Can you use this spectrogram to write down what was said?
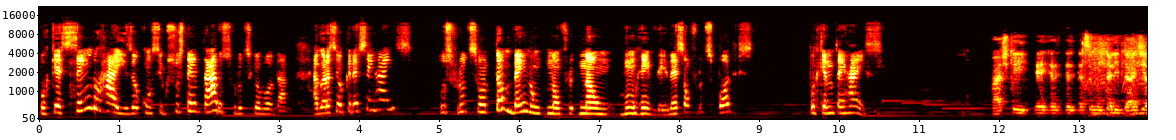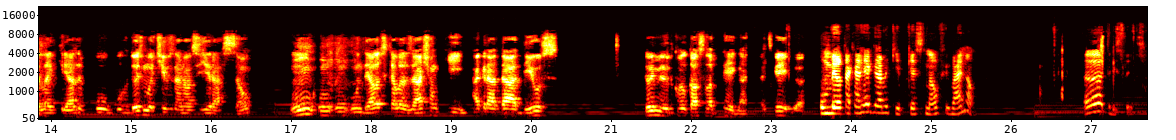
Porque sendo raiz, eu consigo sustentar os frutos que eu vou dar. Agora, se eu crescer sem raiz, os frutos vão, também não, não, não vão render, né? São frutos podres. Porque não tem raiz. Acho que é, é, é, essa mentalidade ela é criada por, por dois motivos na nossa geração. Um, um, um delas que elas acham que agradar a Deus dois minutos colocar o celular pra carregar. O meu tá carregando aqui, porque senão filho, vai não. Ah, tristeza.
